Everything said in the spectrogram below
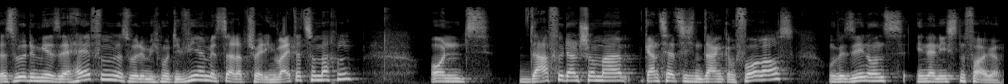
Das würde mir sehr helfen, das würde mich motivieren, mit Startup Trading weiterzumachen. Und dafür dann schon mal ganz herzlichen Dank im Voraus und wir sehen uns in der nächsten Folge.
